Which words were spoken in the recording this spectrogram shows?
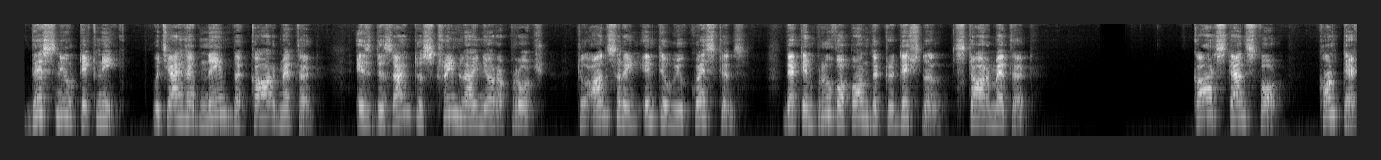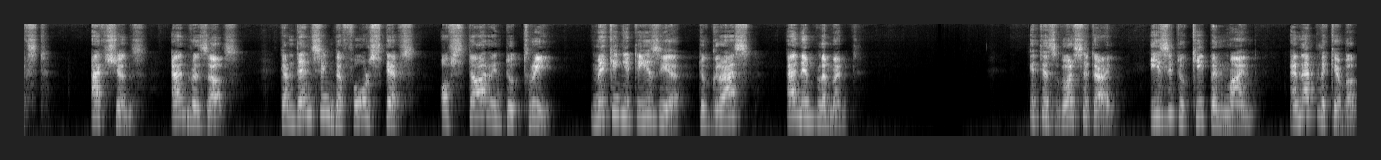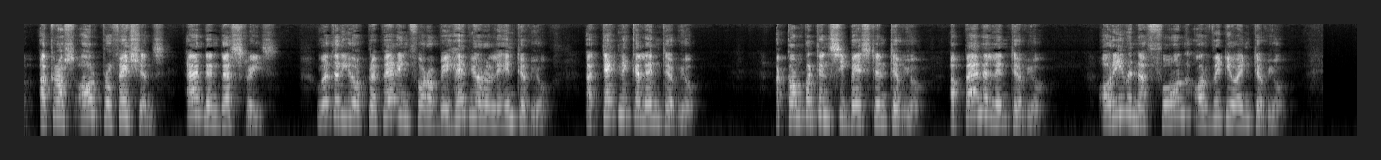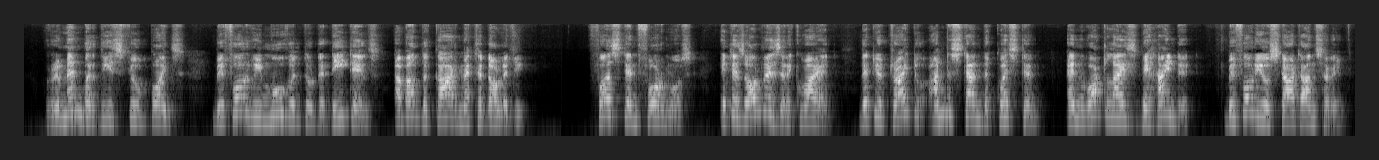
This new technique, which I have named the CAR method, is designed to streamline your approach to answering interview questions that improve upon the traditional STAR method. CAR stands for Context, Actions, and Results, condensing the four steps of STAR into three, making it easier to grasp and implement. It is versatile, easy to keep in mind, and applicable across all professions and industries. Whether you are preparing for a behavioral interview, a technical interview, a competency based interview, a panel interview, or even a phone or video interview. Remember these few points before we move into the details about the CAR methodology. First and foremost, it is always required that you try to understand the question and what lies behind it before you start answering.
